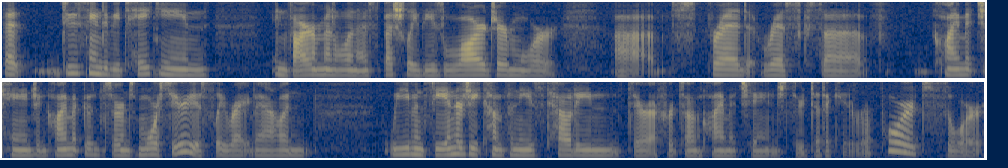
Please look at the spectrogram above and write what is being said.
that do seem to be taking environmental and especially these larger, more uh, spread risks of climate change and climate concerns more seriously right now. And we even see energy companies touting their efforts on climate change through dedicated reports or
